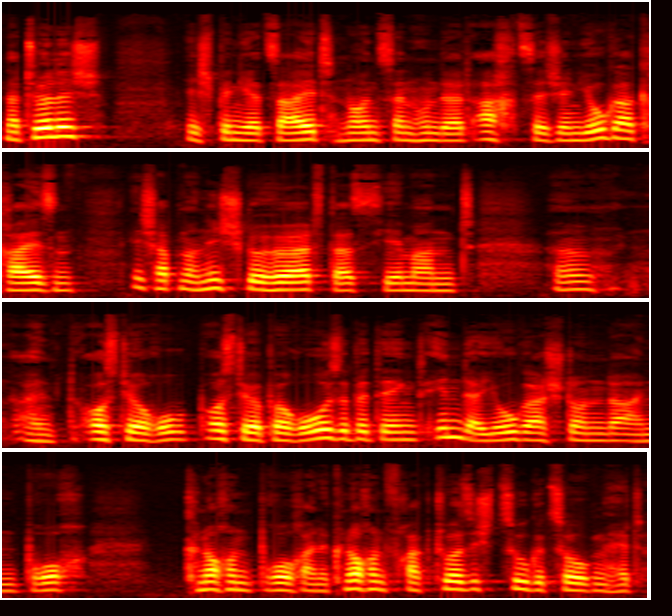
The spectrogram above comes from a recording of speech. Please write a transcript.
Natürlich, ich bin jetzt seit 1980 in Yogakreisen. Ich habe noch nicht gehört, dass jemand äh, Osteoporose bedingt in der Yogastunde einen Bruch, Knochenbruch, eine Knochenfraktur sich zugezogen hätte.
